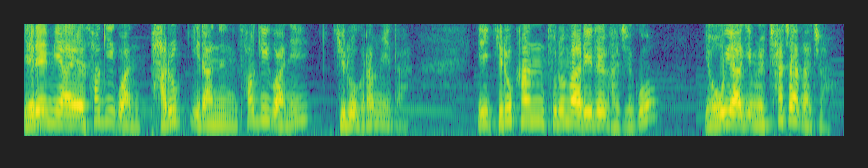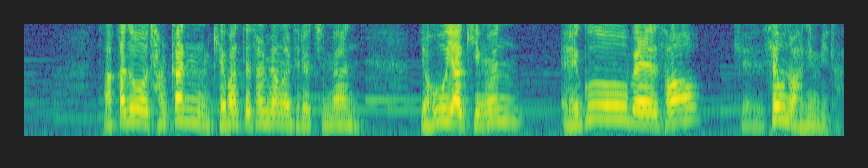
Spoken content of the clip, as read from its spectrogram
예레미야의 서기관 바룩이라는 서기관이 기록을 합니다. 이 기록한 두루마리를 가지고 여호야김을 찾아가죠. 아까도 잠깐 개관 때 설명을 드렸지만 여호야김은 애굽에서 세운 왕입니다.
